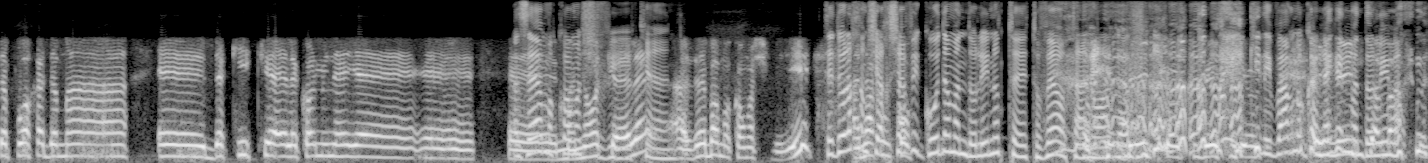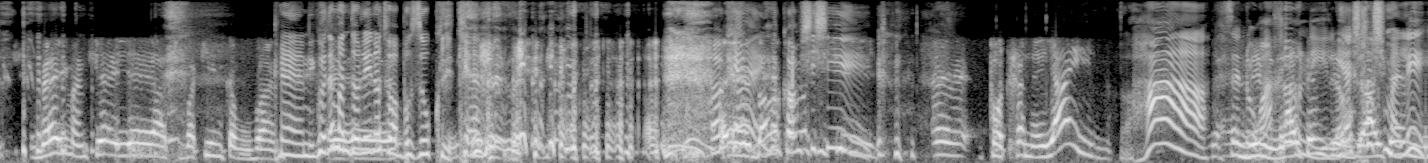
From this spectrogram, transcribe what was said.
תפוח אדמה דקיק לכל מיני אז זה אה, המקום מנות השביעי, כאלה. כן. אז זה במקום השביעי. תדעו לכם שעכשיו פה- איגוד המנדולינות אה, תובע אותנו, אגב. כי דיברנו כאן נגד מנדולינות. ועם אנשי אה, השווקים כמובן. כן, איגוד אה, המנדולינות והבוזוקי, כן. אוקיי, אה, במקום מקום שישי. אה, פותחני יין. אה, זה נורא חיוני, לא? יש חשמלי.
